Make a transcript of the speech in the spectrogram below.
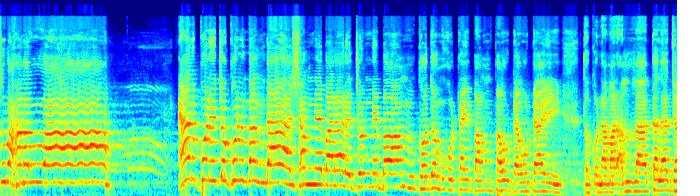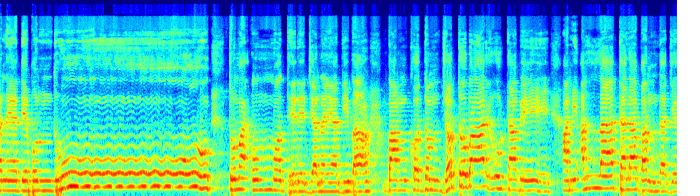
সুবহানাল্লাহ। এরপরে যখন বান্দা সামনে বাড়ার জন্য বাম কদম ওঠায় বাম পাউটা ওঠায় তখন আমার আল্লাহ তালা জানাইয়া দে, বন্ধু। তোমার উম্মতের জানাইয়া দিবা। বাম কদম যতবার উঠাবে, আমি আল্লাহ তালা বান্দা যে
